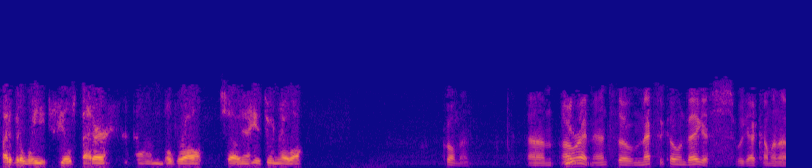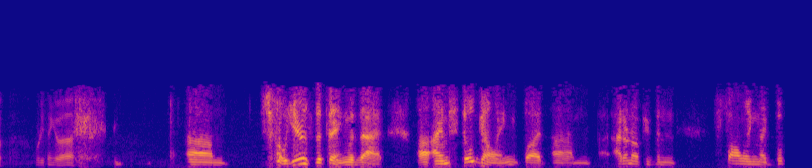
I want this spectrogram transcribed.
quite a bit of weight. Feels better um, overall. So yeah, he's doing real well. Cool, man. Um, yeah. All right, man. So Mexico and Vegas, we got coming up. What do you think of that? Um, so here's the thing with that. Uh, I'm still going, but um, I don't know if you've been following my book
